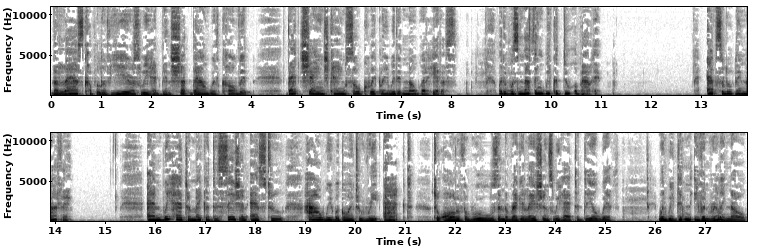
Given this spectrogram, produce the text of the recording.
The last couple of years we had been shut down with COVID. That change came so quickly we didn't know what hit us. But it was nothing we could do about it. Absolutely nothing. And we had to make a decision as to how we were going to react to all of the rules and the regulations we had to deal with when we didn't even really know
